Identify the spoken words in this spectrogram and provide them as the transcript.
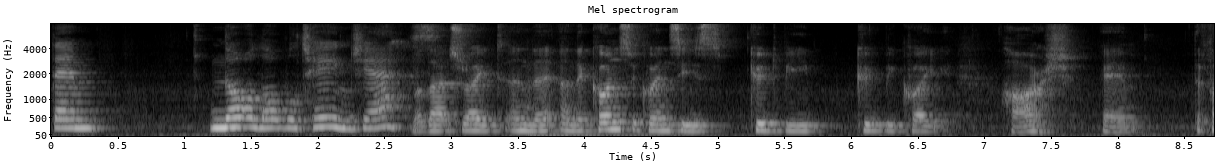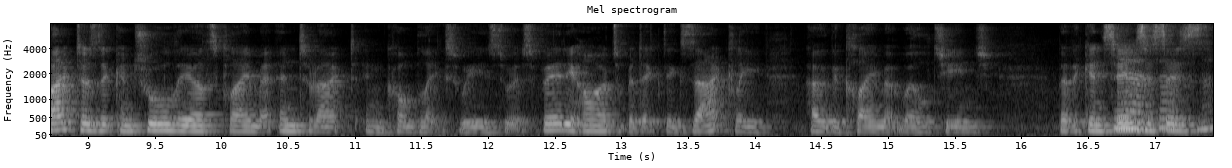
then not a lot will change, yes? Well, that's right, and the and the consequences could be could be quite harsh. Um, the factors that control the Earth's climate interact in complex ways, so it's very hard to predict exactly how the climate will change. But the consensus yeah, is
